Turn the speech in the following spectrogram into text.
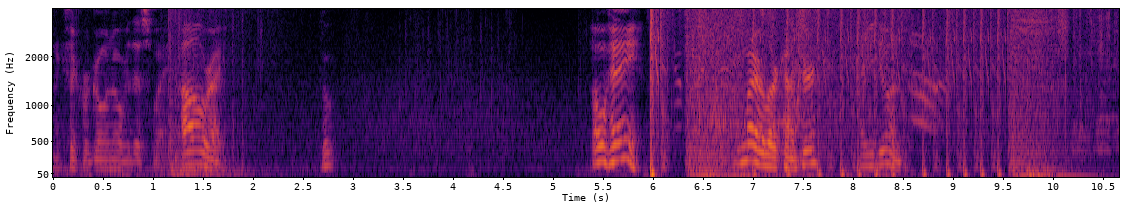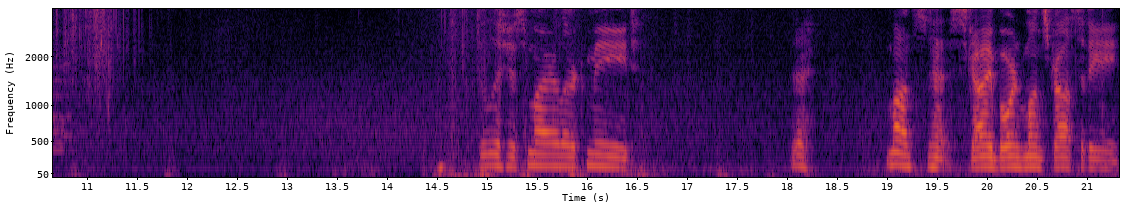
looks like we're going over this way. Alright. Oh. oh, hey! Mirelurk Hunter. How you doing? Delicious Mirelurk meat. Ugh. Monst Skyborn monstrosity.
